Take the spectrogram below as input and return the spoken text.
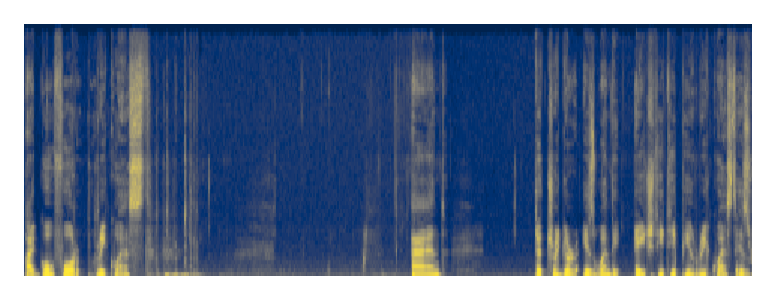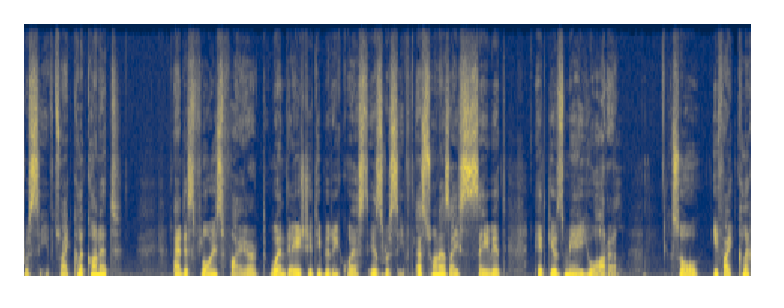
I go for request and the trigger is when the HTTP request is received. So I click on it and this flow is fired when the HTTP request is received. As soon as I save it, it gives me a URL. So if I click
